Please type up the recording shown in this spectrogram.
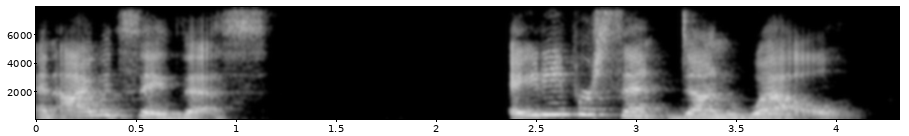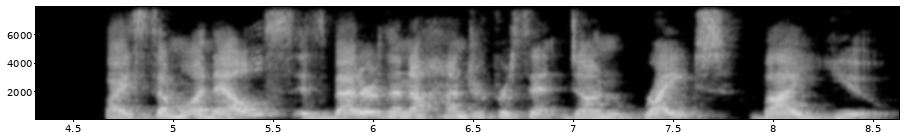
And I would say this 80% done well by someone else is better than 100% done right by you.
